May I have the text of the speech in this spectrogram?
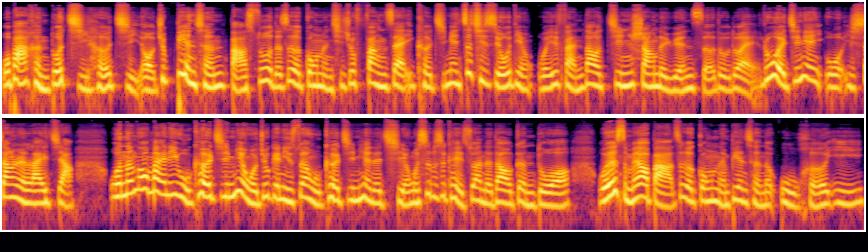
我把很多几何几哦，就变成把所有的这个功能器就放在一颗晶片，这其实有点违反到经商的原则，对不对？如果今天我以商人来讲，我能够卖你五颗晶片，我就给你算五颗晶片的钱，我是不是可以赚得到更多？我为什么要把这个功能变成了五？合一，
